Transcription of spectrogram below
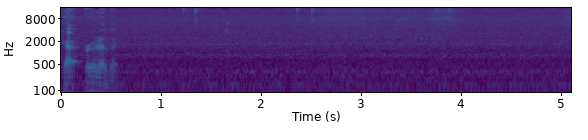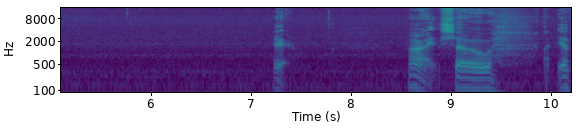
got rid of it. There. Alright, so if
